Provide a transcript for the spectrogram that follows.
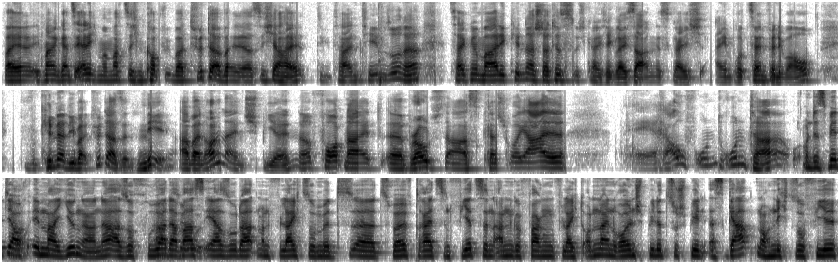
weil ich meine, ganz ehrlich, man macht sich einen Kopf über Twitter bei der Sicherheit, digitalen Themen so, ne? Zeig mir mal die Kinder statistisch, kann ich dir gleich sagen, ist gleich ein Prozent, wenn überhaupt, Kinder, die bei Twitter sind. Nee, aber in Online-Spielen, ne, Fortnite, äh, Brawl Stars, Clash Royale, rauf und runter. Und es wird ja auch immer jünger, ne? Also früher, da war es eher so, da hat man vielleicht so mit äh, 12, 13, 14 angefangen, vielleicht Online-Rollenspiele zu spielen. Es gab noch nicht so viel,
